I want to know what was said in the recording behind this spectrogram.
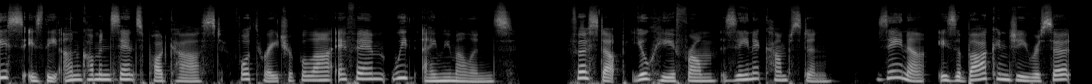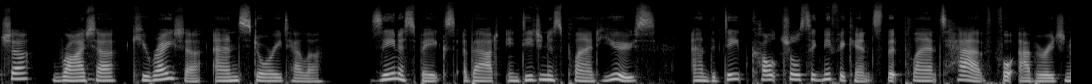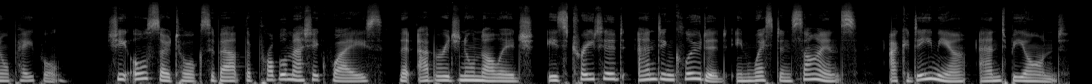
This is the Uncommon Sense podcast for 3RRR FM with Amy Mullins. First up, you'll hear from Zena Cumpston. Zena is a Barkandji researcher, writer, curator, and storyteller. Zena speaks about Indigenous plant use and the deep cultural significance that plants have for Aboriginal people. She also talks about the problematic ways that Aboriginal knowledge is treated and included in Western science, academia, and beyond.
